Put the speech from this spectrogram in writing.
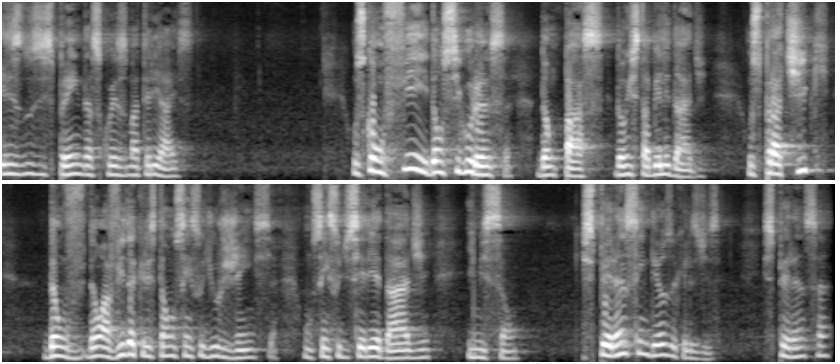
Eles nos desprendem das coisas materiais. Os confie dão segurança, dão paz, dão estabilidade. Os pratique dão, dão à vida cristã um senso de urgência, um senso de seriedade e missão. Esperança em Deus é o que eles dizem. Esperança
